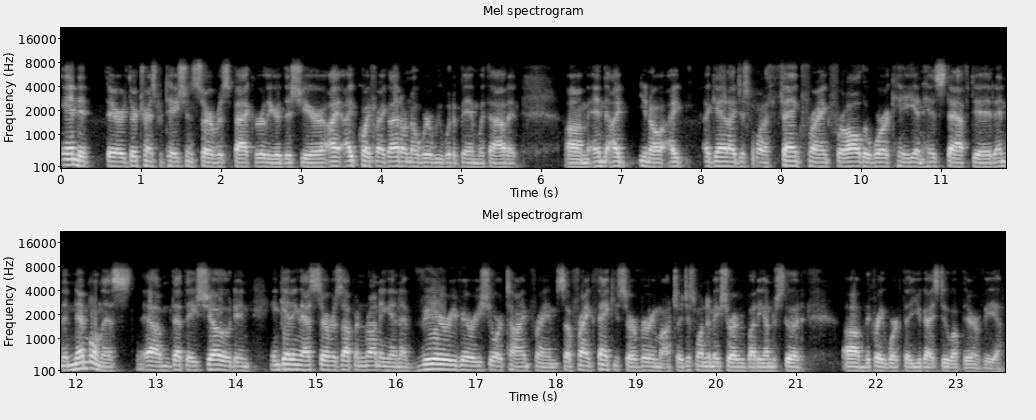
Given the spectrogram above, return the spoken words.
ended their, their transportation service back earlier this year. I, I, quite frankly, I don't know where we would have been without it. Um, and I, you know, I, again, I just want to thank Frank for all the work he and his staff did and the nimbleness um, that they showed in, in getting that service up and running in a very, very short time frame. So Frank, thank you, sir, very much. I just wanted to make sure everybody understood um, the great work that you guys do up there in VIA.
